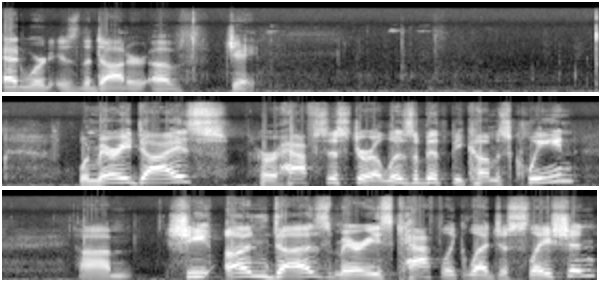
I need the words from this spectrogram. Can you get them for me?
Edward is the daughter of Jane. When Mary dies, her half sister Elizabeth becomes queen. Um, she undoes Mary's Catholic legislation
